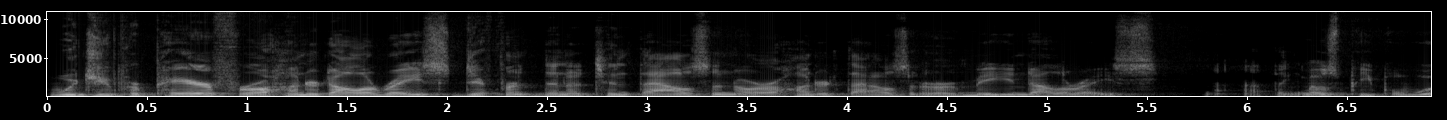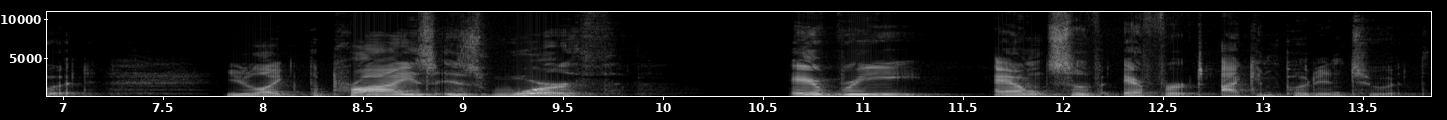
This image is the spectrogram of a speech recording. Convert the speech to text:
would you prepare for a hundred dollar race different than a ten thousand or a hundred thousand or a million dollar race? I think most people would. You're like the prize is worth every ounce of effort I can put into it.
